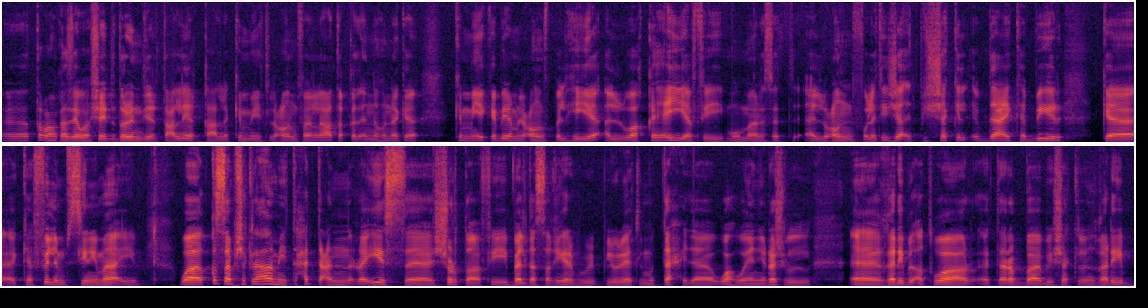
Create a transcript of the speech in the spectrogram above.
آه، طبعا غازي هو شيء ضروري ندير تعليق على كمية العنف. أنا لا أعتقد أن هناك كمية كبيرة من العنف بل هي الواقعية في ممارسة العنف والتي جاءت بشكل إبداعي كبير كفيلم سينمائي. والقصة بشكل عام هي تحدث عن رئيس آه، شرطة في بلدة صغيرة بالولايات المتحدة وهو يعني رجل آه، غريب الأطوار تربى بشكل غريب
